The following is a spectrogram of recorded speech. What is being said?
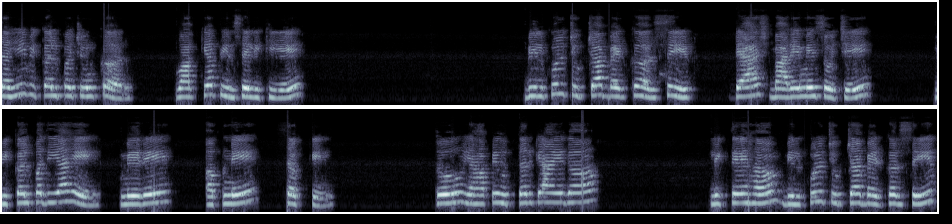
सही विकल्प चुनकर वाक्य फिर से लिखिए। बिल्कुल चुपचाप बैठकर सिर्फ़ डैश बारे में सोचे। विकल्प दिया है, मेरे, अपने, सबके। तो यहाँ पे उत्तर क्या आएगा? लिखते हम, बिल्कुल चुपचाप बैठकर सिर्फ़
